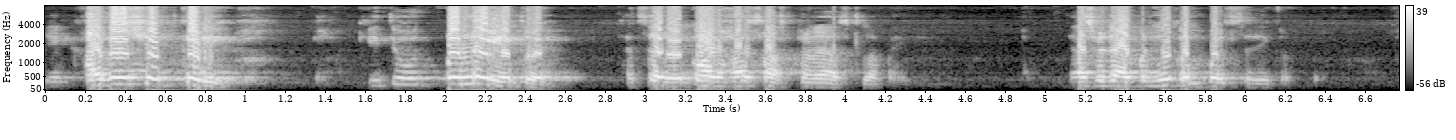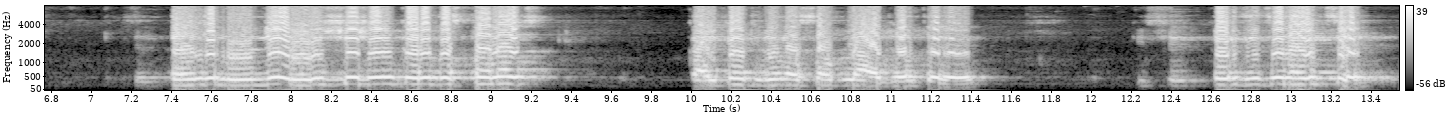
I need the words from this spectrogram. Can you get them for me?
एखादा शेतकरी किती उत्पन्न घेतोय त्याचा रेकॉर्ड हा शासनाने असला पाहिजे. त्यासाठी आपण हे कंपल्सरी करतो शेतकऱ्यांची नोंदणी रजिस्ट्रेशन करत असतानाच काही काही ठिकाणी असं आपल्याला आहे की शेतकरी तिथे नाहीच आहे.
